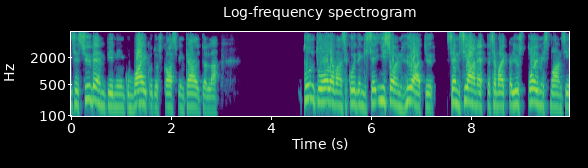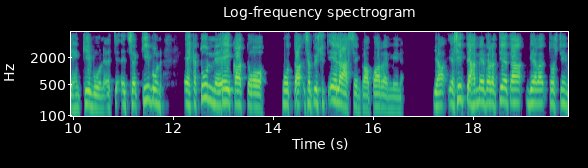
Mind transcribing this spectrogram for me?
se syvempi niin kuin vaikutus kasvin käytöllä tuntuu olevan se kuitenkin se isoin hyöty sen sijaan, että se vaikka just toimisi vaan siihen kivun. Että et se kivun ehkä tunne ei katoa, mutta sä pystyt elämään sen paremmin. Ja, ja sittenhän me ei voida tietää vielä tuosta niin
